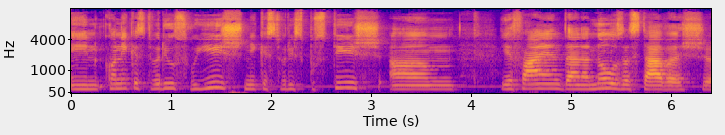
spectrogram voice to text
In ko nekaj stvari usvojiš, nekaj stvari spustiš. Um, je fajn, da na novo zastaviš, uh,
